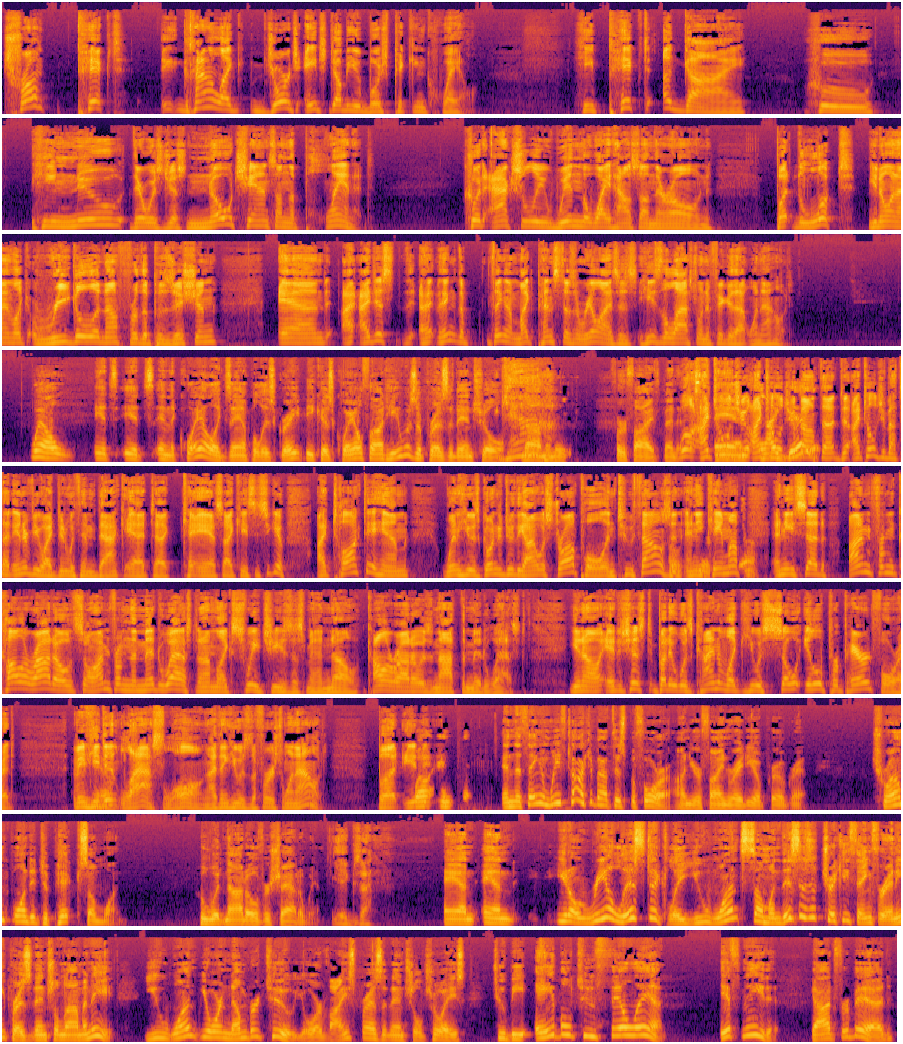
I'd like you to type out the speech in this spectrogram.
Trump picked kind of like George H.W. Bush picking Quayle. He picked a guy who he knew there was just no chance on the planet could actually win the White House on their own, but looked, you know, and I like regal enough for the position. And I, I just, I think the thing that Mike Pence doesn't realize is he's the last one to figure that one out. Well, it's it's and the Quayle example is great because Quayle thought he was a presidential Yeah. nominee for five minutes. Well, I told And- you, I told you about it. that. I told you about that interview I did with him back at uh, KASI KCCQ. I talked to him when he was going to do the Iowa straw poll in 2000, and he came up Yeah. and he said, "I'm from Colorado, so I'm from the Midwest." And I'm like, "Sweet Jesus, man, no, Colorado is not the Midwest." You know, it's just, but it was kind of like he was so ill prepared for it. I mean, he Yeah. didn't last long. I think he was the first one out. But it, Well, and and the thing, and we've talked about this before on your fine radio program. Trump wanted to pick someone who would not overshadow him. exactly. And and you know, realistically, you want someone. This is a tricky thing for any presidential nominee. You want your number two, your vice presidential choice, to be able to fill in if needed. God forbid.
